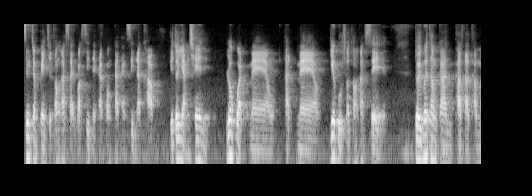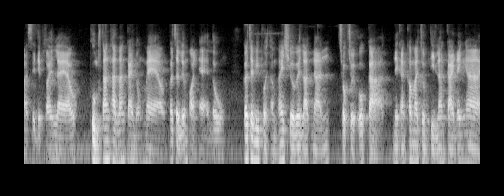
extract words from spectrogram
ซึ่งจำเป็นจะต้องอาศัยวัคซีนในการป้องกันทั้งสิ้นนะครับยกตัวอย่างเช่น โรคหวัดแมว หัดแมว เยื่อบุช่องท้องอักเสบ โดยเมื่อทำการผ่าตัดทำหมันเสร็จเรียบร้อยแล้ว ภูมิต้านทานร่างกายน้องแมว ก็จะเริ่มอ่อนแอลง ก็จะมีผลทำให้เชื้อไวรัสนั้นฉกฉวยโอกาส ในการเข้ามาโจมตีร่างกายได้ง่าย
